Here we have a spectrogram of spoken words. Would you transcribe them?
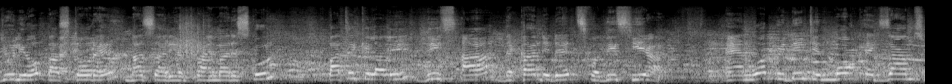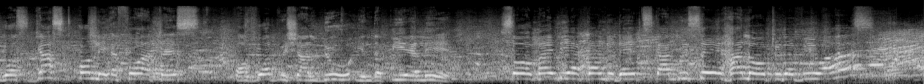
Giulio Pastore Nursery and Primary School. Particularly, these are the candidates for this year. And what we did in mock exams was just only a foretaste of what we shall do in the PLE. So, my dear candidates, can we say hello to the viewers?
